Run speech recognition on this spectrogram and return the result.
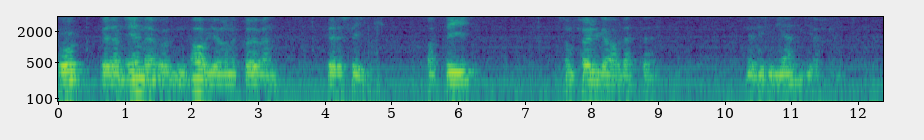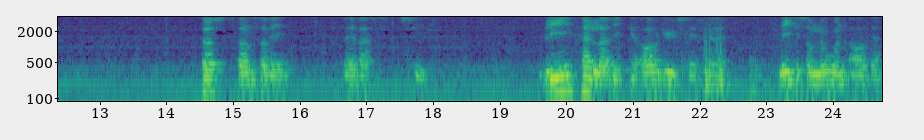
Og ved den ene og den avgjørende prøven ble det slik at de som følge av dette ble liggende igjen i ørkenen. Først stanser vi ved vers syv. Bli heller ikke avgudsdyrkere like som noen av dem.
